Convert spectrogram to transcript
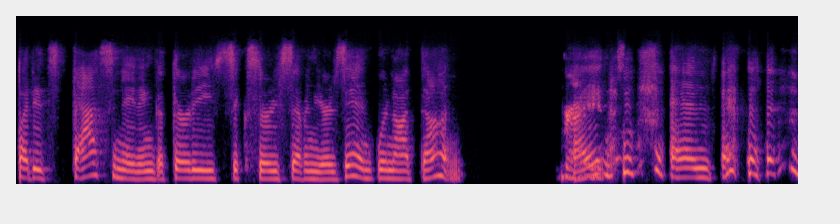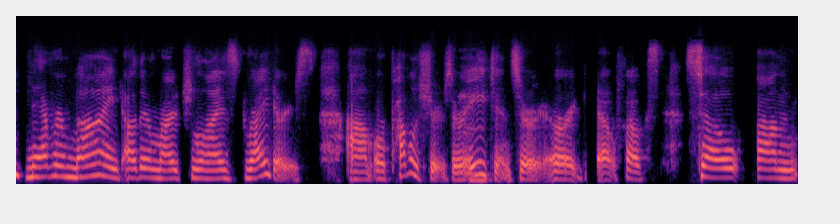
But it's fascinating that 36, 37 years in, we're not done. Right. right? and never mind other marginalized writers um, or publishers or mm. agents or, or you know, folks. So um,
